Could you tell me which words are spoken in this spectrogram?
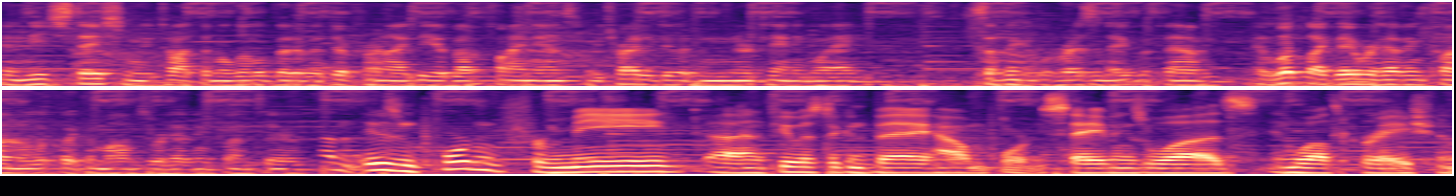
And in each station, we taught them a little bit of a different idea about finance, and we tried to do it in an entertaining way something that would resonate with them. It looked like they were having fun. It looked like the moms were having fun too. Um, it was important for me, uh, if he was to convey how important savings was in wealth creation,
